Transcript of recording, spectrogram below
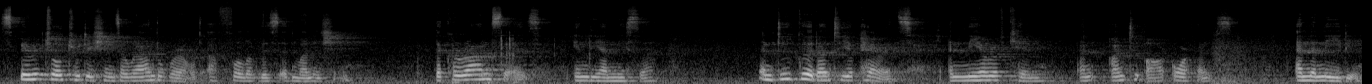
Spiritual traditions around the world are full of this admonition. The Quran says in the An-Nisa, and do good unto your parents, and near of kin, and unto our orphans, and the needy,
